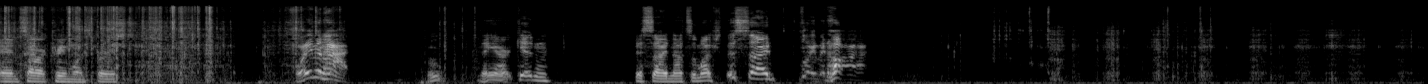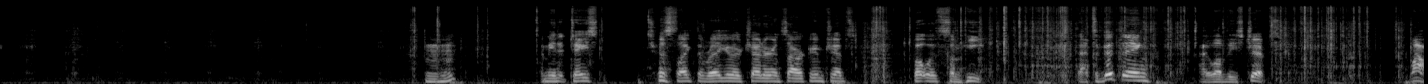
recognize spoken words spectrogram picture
and sour cream ones first. Flaming hot. Ooh, they aren't kidding. This side, not so much. This side, flaming hot. Mm-hmm. I mean, it tastes just like the regular cheddar and sour cream chips, but with some heat. That's a good thing. I love these chips. Wow.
